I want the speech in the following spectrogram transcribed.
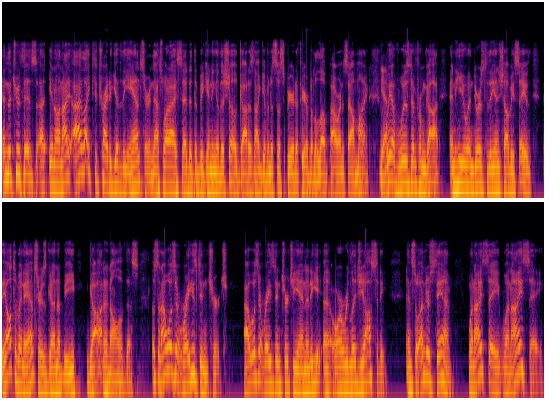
And the truth is, uh, you know, and I I like to try to give the answer, and that's what I said at the beginning of the show. God has not given us a spirit of fear, but a love, power, and a sound mind. Yeah. We have wisdom from God, and he who endures to the end shall be saved. The ultimate answer is going to be God in all of this. Listen, I wasn't raised in church. I wasn't raised in churchianity uh, or religiosity, and so understand when I say when I say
